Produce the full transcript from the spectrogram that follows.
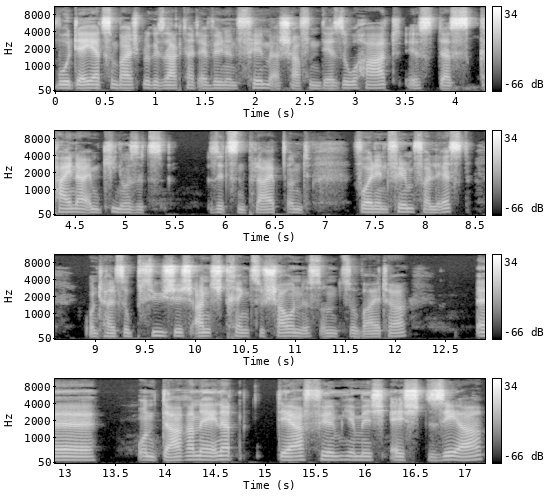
wo der ja zum Beispiel gesagt hat, er will einen Film erschaffen, der so hart ist, dass keiner im Kino sitz, sitzen bleibt und wo er den Film verlässt und halt so psychisch anstrengend zu schauen ist und so weiter. Äh, und daran erinnert der Film hier mich echt sehr.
